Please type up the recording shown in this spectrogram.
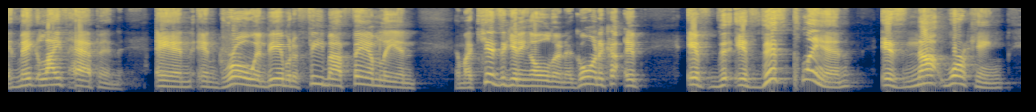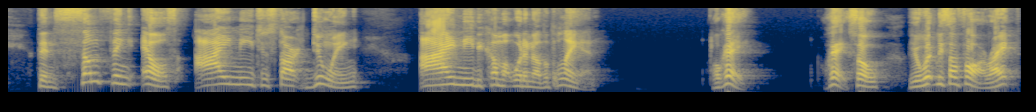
and make life happen and and grow and be able to feed my family and and my kids are getting older and they're going to if if the, if this plan is not working, then something else I need to start doing. I need to come up with another plan. Okay. Okay, so you're with me so far, right?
